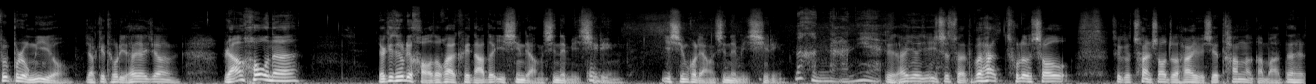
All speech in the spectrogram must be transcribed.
不不容易哦，yakitori 它要这样，然后呢？Yakitori 好的话，可以拿到一星、两星的米其林，嗯、一星或两星的米其林。那很难耶。对，它要一直转。不，它除了烧这个串烧之后，它还有一些汤啊，干嘛？但是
